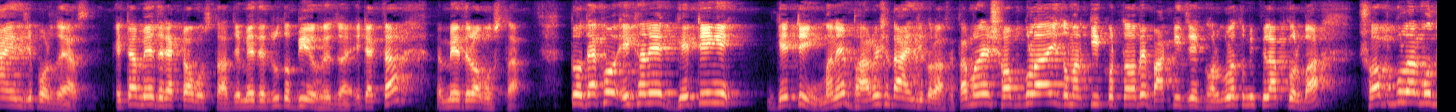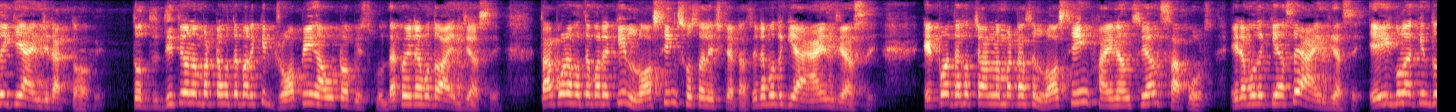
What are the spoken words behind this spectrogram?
আইএনজি পর্যায়ে আছে। এটা মেয়েদের একটা অবস্থা, যে মেয়েদের দ্রুত বিয়ে হয়ে যায়, এটা একটা মেয়েদের অবস্থা। তো দেখো, এখানে গেটিং গেটিং মানে ভার্বের সাথে আইনজি করা আছে। তার মানে সবগুলাই তোমার কি করতে হবে, বাকি যে ঘরগুলো তুমি ফিল আপ করবা, সবগুলোর মধ্যে কি আইনজি রাখতে হবে। তো দ্বিতীয় নাম্বারটা হতে পারে কি ড্রপিং আউট অফ স্কুল দেখো, এটার মধ্যে আইনজি আছে। তারপরে হতে পারে কি লসিং সোশ্যাল স্ট্যাটাস এটার মধ্যে কি আইনজি আছে? এরপর দেখো চার নাম্বারটা আছে লসিং ফাইন্যান্সিয়াল সাপোর্টস এটার মধ্যে কি আছে? আইনজি আছে। এইগুলা কিন্তু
